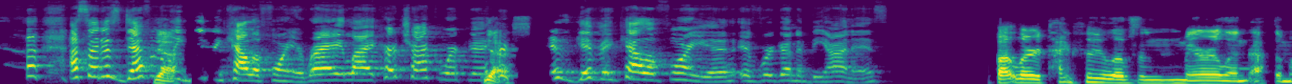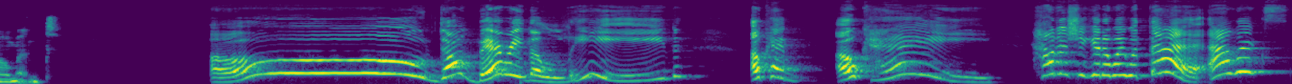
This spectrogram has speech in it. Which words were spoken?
I said it's definitely yeah. giving California, right? Like her track record yes. is giving California, if we're going to be honest. Butler technically lives in Maryland at the moment. Oh, don't bury the lead. Okay, Okay. How did she get away with that, Alex?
